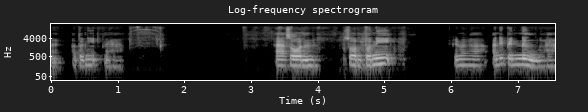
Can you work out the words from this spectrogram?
นะเอาตัวนี้นะคะอ่าโซนโซนตัวนี้เห็นไหมคะ อันนี้เป็นหนึ่งนะคะ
